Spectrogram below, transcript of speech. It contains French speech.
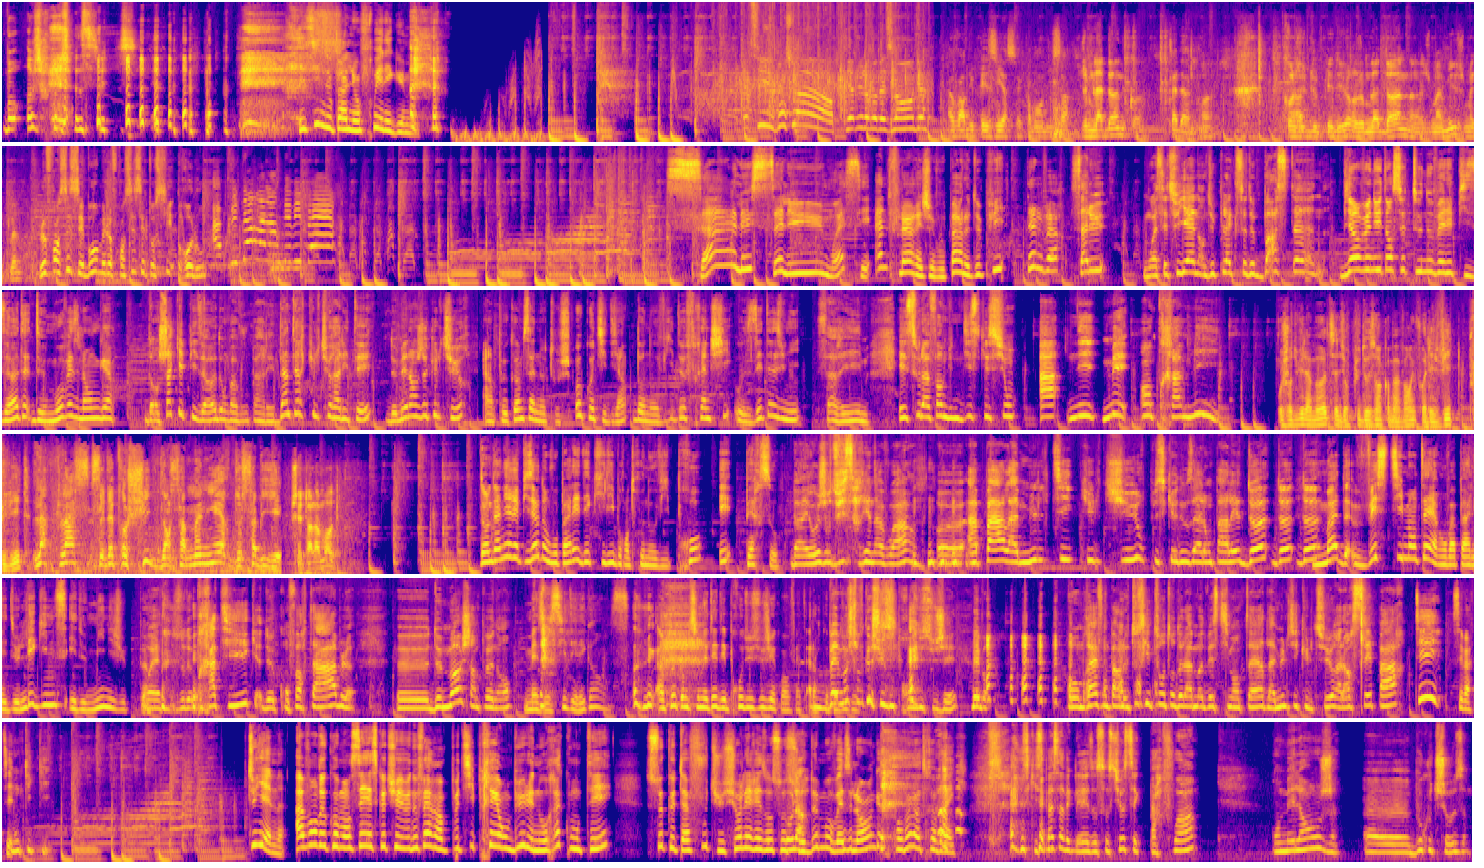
Bon, aujourd'hui, je suis. Et si nous parlions fruits et légumes Merci, bonsoir, bienvenue dans Mauvaise Langue. Avoir du plaisir, c'est comment on dit ça? Je me la donne, quoi. Ça donne. Ouais. Quand j'ai du plaisir, je me la donne, je m'amuse, je m'éclate. Le français c'est beau, mais le français c'est aussi relou. À plus tard la langue de vipère Salut, salut Moi, c'est Anne-Fleur et je vous parle depuis Denver. Salut Moi, c'est Thuyen en duplex de Boston. Bienvenue dans ce tout nouvel épisode de Mauvaise Langue. Dans chaque épisode, on va vous parler d'interculturalité, de mélange de cultures. Un peu comme ça nous touche au quotidien dans nos vies de Frenchie aux États-Unis. Ça rime. Et sous la forme d'une discussion animée entre amis. Aujourd'hui, la mode, ça dure plus deux ans comme avant. Il faut aller vite, plus vite. La classe, c'est d'être chic dans sa manière de s'habiller. C'est à la mode. Dans le dernier épisode, on vous parlait d'équilibre entre nos vies pro et perso. Ben, et aujourd'hui, ça n'a rien à voir. Euh, à part la multiculture, puisque nous allons parler de. de. de. Mode vestimentaire, on va parler de leggings et de mini-jupes. Ouais, de pratique, de confortable. Euh, de moche un peu, non Mais aussi d'élégance. un peu comme si on était des pros du sujet, quoi, en fait. Alors que Ben moi je trouve que je suis pro du sujet. Mais bon. Bon bref, on parle de tout ce qui tourne autour de la mode vestimentaire, de la multiculture. Alors c'est parti C'est parti. mon kiki. Thuyen, avant de commencer, est-ce que tu veux nous faire un petit préambule et nous raconter ce que t'as foutu sur les réseaux sociaux de mauvaise langue pendant notre break Ce qui se passe avec les réseaux sociaux, c'est que parfois, on mélange euh, beaucoup de choses.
